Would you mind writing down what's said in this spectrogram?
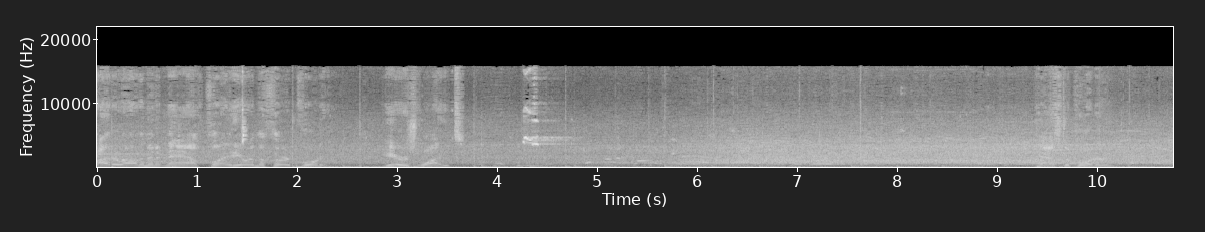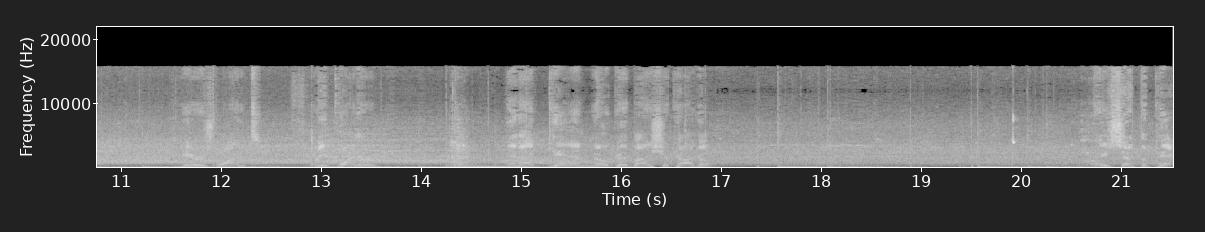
Right around a minute and a half played here in the third quarter. Here's White. Pass to Porter. Here's White. Three-pointer. And again, no good by Chicago. They set the pick.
